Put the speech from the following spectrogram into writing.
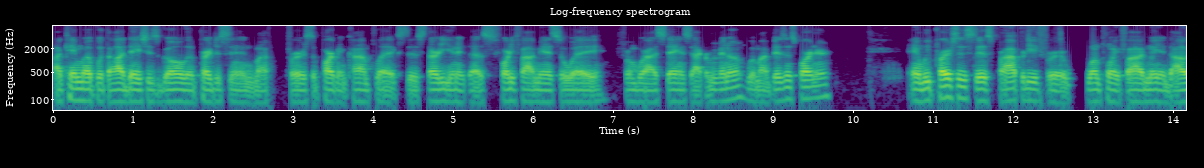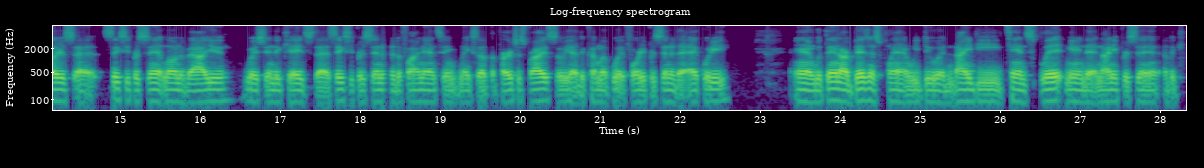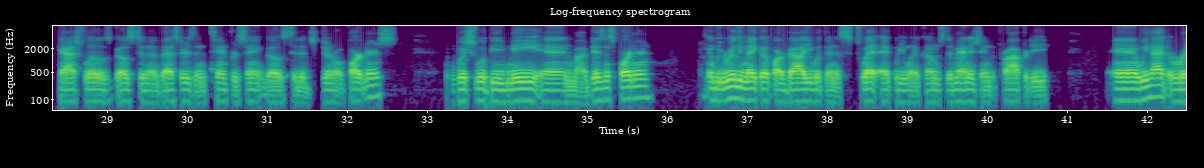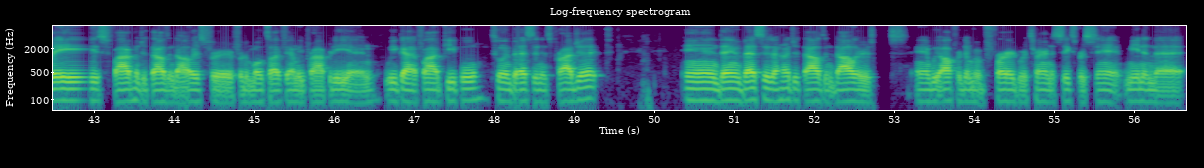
I came up with the audacious goal of purchasing my first apartment complex, this 30 unit that's 45 minutes away from where I stay in Sacramento with my business partner. And we purchased this property for $1.5 million at 60% loan to value, which indicates that 60% of the financing makes up the purchase price. So we had to come up with 40% of the equity. And within our business plan, we do a 90 10 split, meaning that 90% of the cash flows goes to the investors and 10% goes to the general partners, which will be me and my business partner and we really make up our value within a sweat equity when it comes to managing the property. And we had to raise five hundred thousand dollars for for the multifamily property, and we got five people to invest in this project. And they invested hundred thousand dollars, and we offered them a preferred return of six percent, meaning that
